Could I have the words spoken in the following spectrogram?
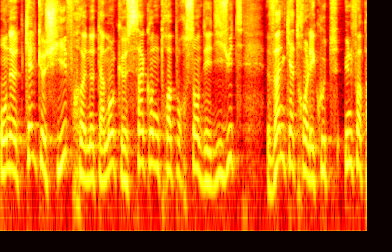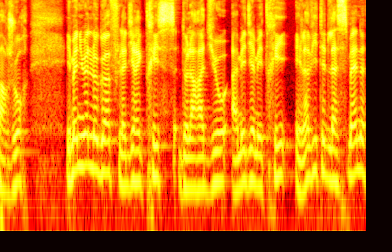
On note quelques chiffres, notamment que 53% des 18-24 ans l'écoutent une fois par jour. Emmanuel Le Goff, la directrice de la radio à Médiamétrie, est l'invité de la semaine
